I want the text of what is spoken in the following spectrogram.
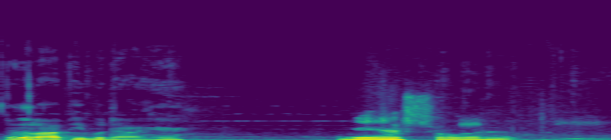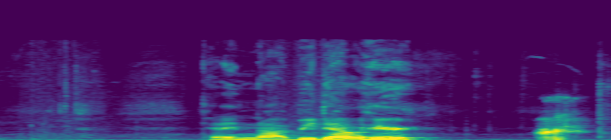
There's a lot of people down here. Yeah, sure. Can they not be down here?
